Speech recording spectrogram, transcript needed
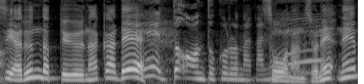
つやるんだっていう中で、ね、ドーンとコロナがね。そうなんですよね。年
